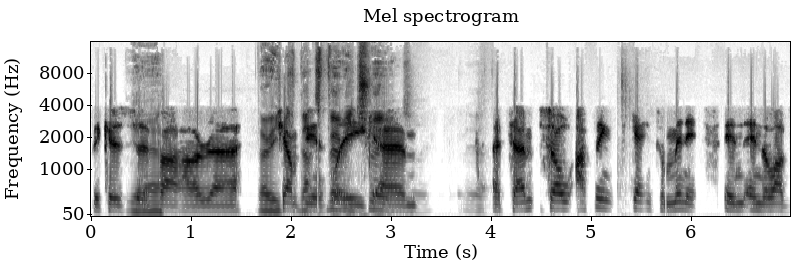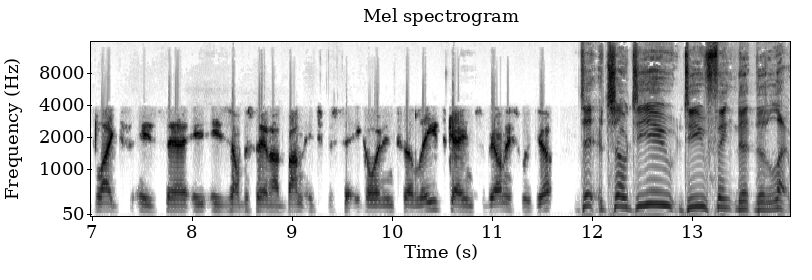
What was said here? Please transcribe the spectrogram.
because Yeah. of our uh, very Champions League, true, um, actually. attempt. So I think getting some minutes in, in the lads' legs is uh, is obviously an advantage for City going into the Leeds game. To be honest with you. Do, so do you do you think that the Le-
